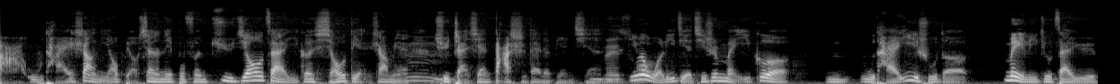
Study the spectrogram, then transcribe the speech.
把舞台上你要表现的那部分聚焦在一个小点上面，嗯去展现大时代的变迁。没错，因为我理解，其实每一个嗯舞台艺术的魅力就在于，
